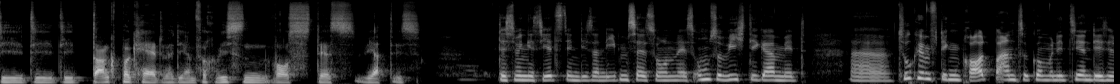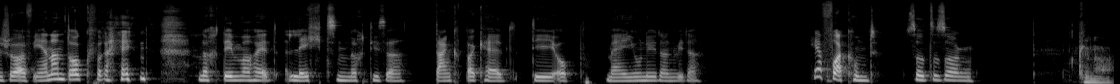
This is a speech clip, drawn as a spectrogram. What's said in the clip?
die, die, die Dankbarkeit, weil die einfach wissen, was das wert ist. Deswegen ist jetzt in dieser Nebensaison es umso wichtiger, mit äh, zukünftigen Brautpaaren zu kommunizieren, die sich schon auf Ehrentag freuen, nachdem wir halt lechzen nach dieser Dankbarkeit, die ab Mai, Juni dann wieder hervorkommt, sozusagen. Genau.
